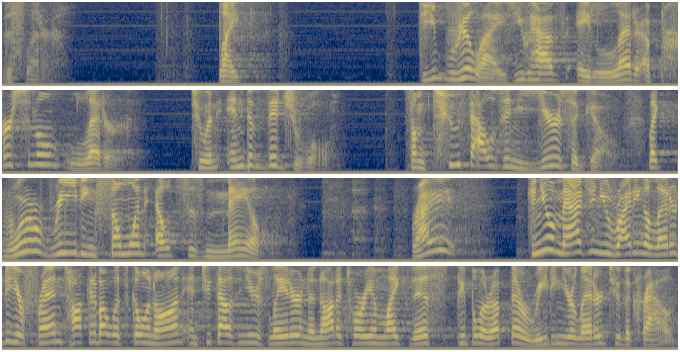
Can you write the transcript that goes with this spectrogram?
this letter? Like, do you realize you have a letter, a personal letter to an individual some 2,000 years ago? Like, we're reading someone else's mail, right? Can you imagine you writing a letter to your friend talking about what's going on, and 2,000 years later, in an auditorium like this, people are up there reading your letter to the crowd,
